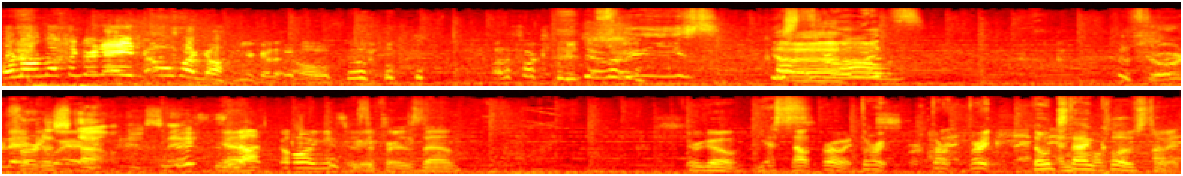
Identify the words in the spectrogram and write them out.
Oh no, not the grenade! Oh my god, you're gonna. Oh. what the fuck are you doing? Please. Uh, Throw it Furthest anywhere. down, you. This is Yeah. not going as It's we the furthest down. Here we go. Yes. Now throw it. Throw it. Throw it. Throw it. Don't stand close to it.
